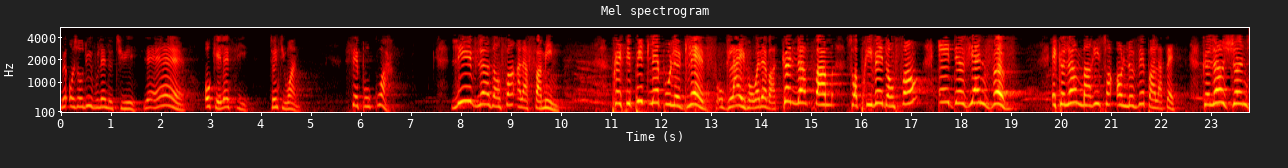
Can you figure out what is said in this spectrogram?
Mais aujourd'hui, il voulait le tuer. Yeah. Ok, let's see. 21. C'est pourquoi livre leurs enfants à la famine. Précipite-les pour le glaive, ou glaive, ou whatever. Que leurs femmes soient privées d'enfants et deviennent veuves. Et que leurs maris soient enlevés par la peste. Que leurs jeunes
